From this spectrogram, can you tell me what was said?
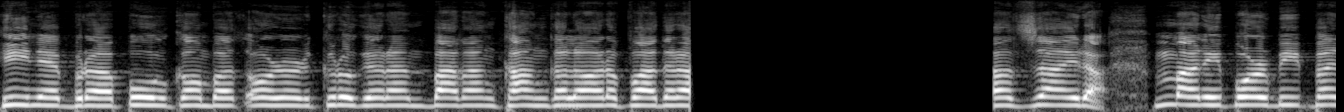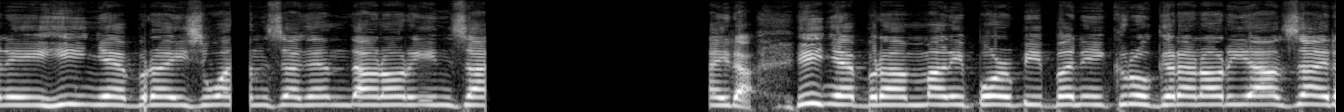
Hinebra full combat order. Kruger and Barang Kangalora Padra outside. Manipur Bipani, Hinebra is once again down or inside. Hinebra, Manipur, Bipani, Kruger and Ori outside.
